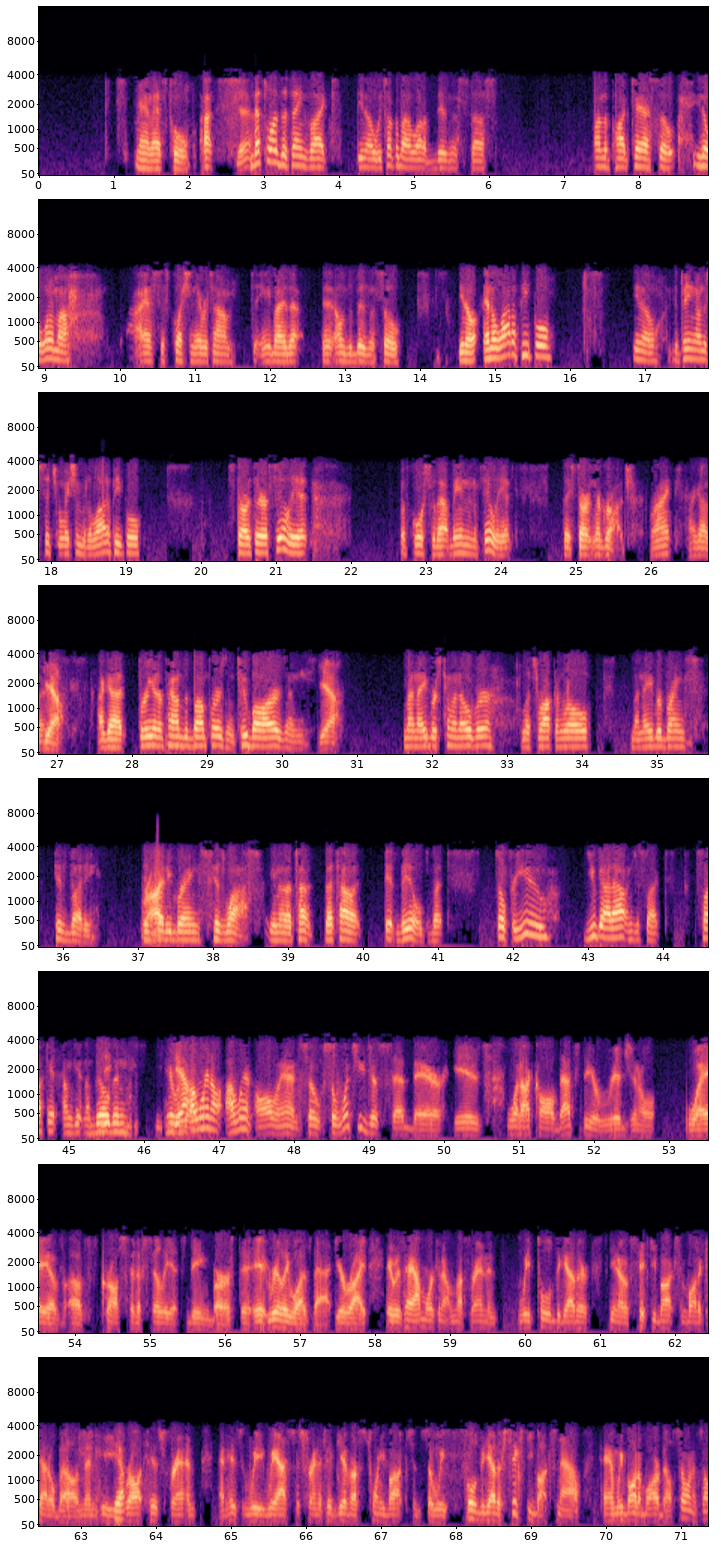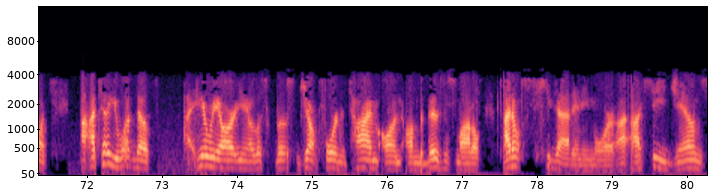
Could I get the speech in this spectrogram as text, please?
Man, that's cool. I, yeah, that's one of the things. Like you know, we talk about a lot of business stuff on the podcast. So you know, one of my I ask this question every time to anybody that that owns a business. So you know, and a lot of people, you know, depending on the situation, but a lot of people start their affiliate, of course, without being an affiliate, they start in their garage right? I got a, yeah. I got 300 pounds of bumpers and two bars, and yeah, my neighbor's coming over. Let's rock and roll. My neighbor brings his buddy. His right. buddy brings his wife. You know, that's how that's how it it builds. But so for you, you got out and just like, fuck it, I'm getting a building. Here yeah. I went all, I went all in. So so what you just said there is what I call that's the original way of of CrossFit affiliates being birthed. It, it really was that. You're right. It was hey, I'm working out with my friend and we pulled together, you know, 50 bucks and bought a kettlebell and then he Yep. brought his friend and his we we asked his friend if he'd give us 20 bucks and so we pulled together 60 bucks now and we bought a barbell, so on and so on. I, I tell you what though, here we are, you know, let's let's jump forward in time on on the business model. I don't see that anymore. I, I see gyms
